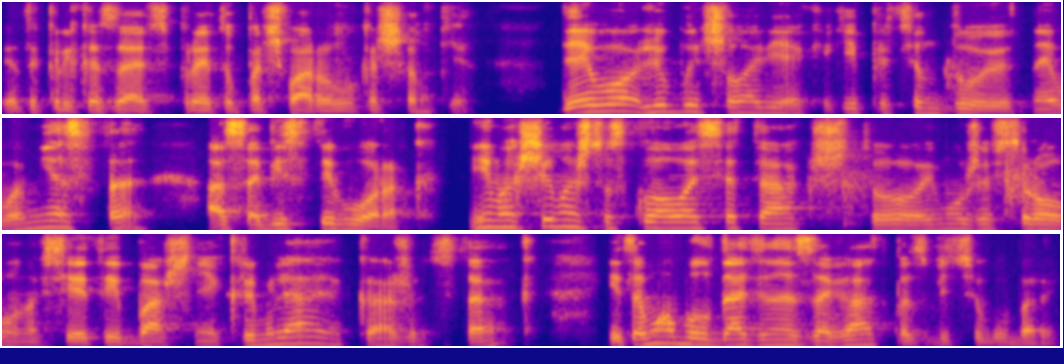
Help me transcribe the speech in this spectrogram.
это калі казаць про эту пачвару лукашэнкі для его любы чалавек які претендуют на его место асабісты вораг і магчыма что склалася так что ему уже все роўно все этой башни кремля кажуць так. І тому был дадзены загад по збіццю выборы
